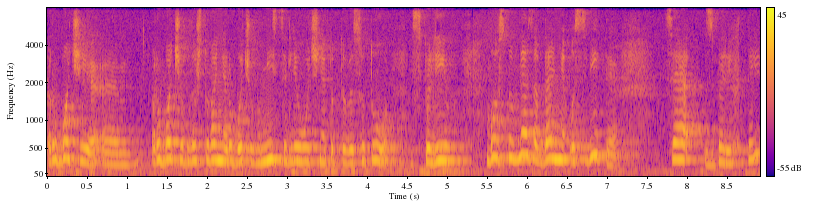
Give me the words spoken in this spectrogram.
робочі, робоче облаштування робочого місця для учня, тобто висоту столів. Бо основне завдання освіти це зберегти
